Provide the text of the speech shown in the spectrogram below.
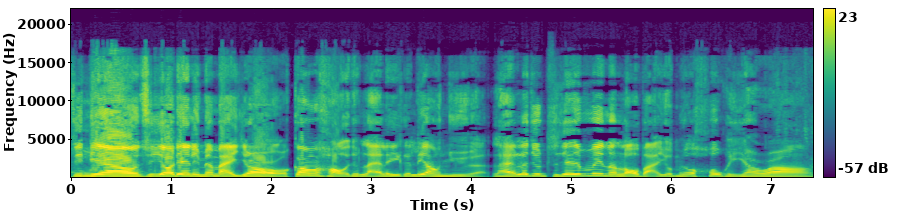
今天我去药店里面买药，刚好就来了一个靓女，来了就直接问那老板有没有后悔药啊？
